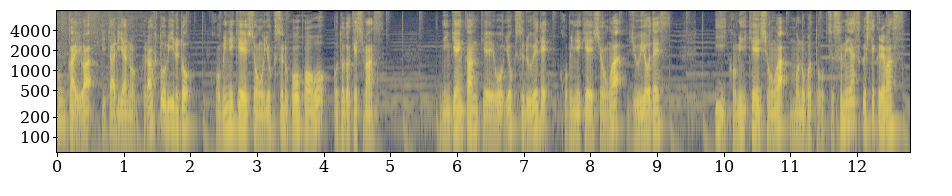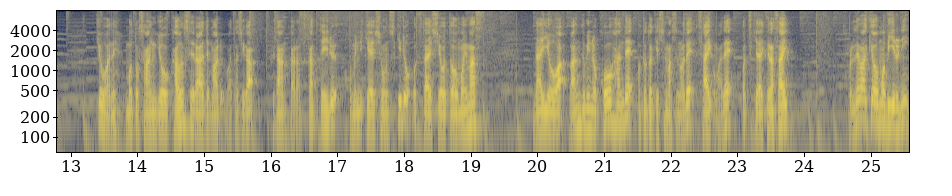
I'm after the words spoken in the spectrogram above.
今回はイタリアのクラフトビールとコミュニケーションを良くする方法をお届けします。人間関係を良くする上でコミュニケーションは重要です。いいコミュニケーションは物事を進めやすくしてくれます。今日はね元産業カウンセラーでもある私が普段から使っているコミュニケーションスキルをお伝えしようと思います。内容は番組の後半でお届けしますので最後までお付き合いください。それでは今日もビールに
